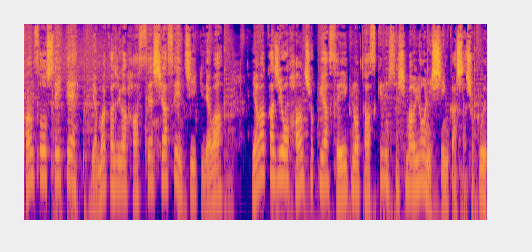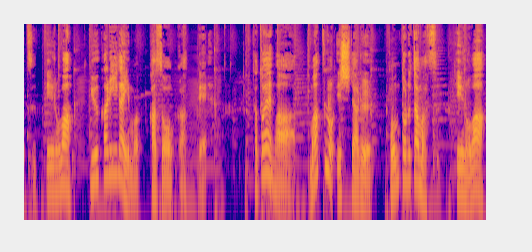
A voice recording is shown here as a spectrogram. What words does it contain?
乾燥していて山火事が発生しやすい地域では、山火事を繁殖や生育の助けにしてしまうように進化した植物っていうのは、ユーカリ以外にも数多くあって、例えば、松の一種であるコントルタマツっていうのは、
